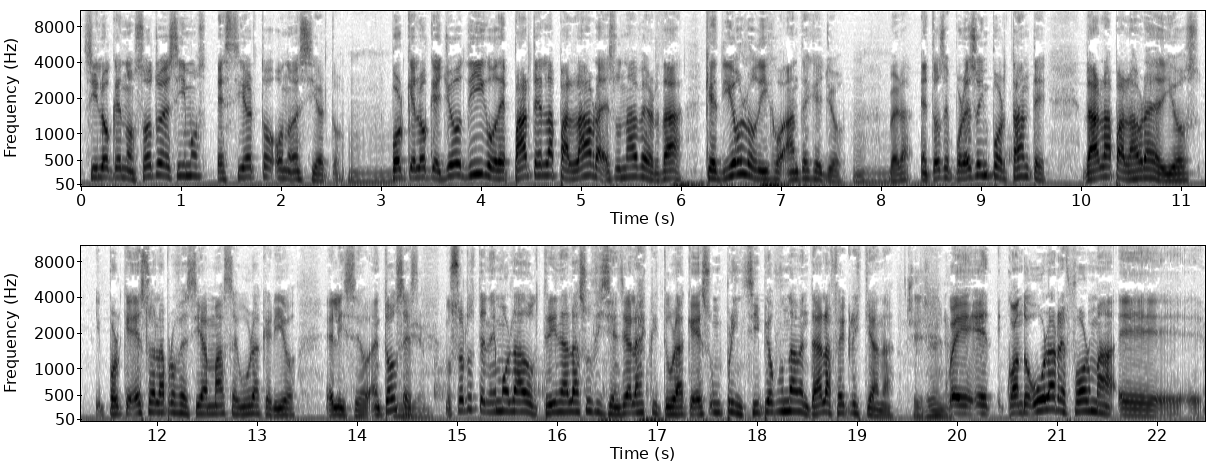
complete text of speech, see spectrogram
si lo que nosotros decimos es cierto o no es cierto. Porque lo que yo digo de parte de la palabra es una verdad que Dios lo dijo antes que yo, ¿verdad? Entonces, por eso es importante dar la palabra de Dios, porque eso es la profecía más segura, querido Eliseo. Entonces, nosotros tenemos la doctrina de la suficiencia de la escritura, que es un principio fundamental de la fe cristiana. Sí. Eh, eh, cuando hubo la reforma eh,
